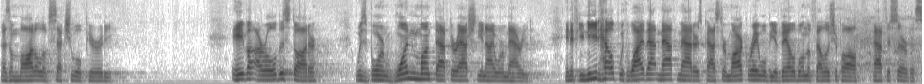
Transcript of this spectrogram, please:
as a model of sexual purity. Ava, our oldest daughter, was born one month after Ashley and I were married. And if you need help with why that math matters, Pastor Mark Ray will be available in the fellowship hall after service.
